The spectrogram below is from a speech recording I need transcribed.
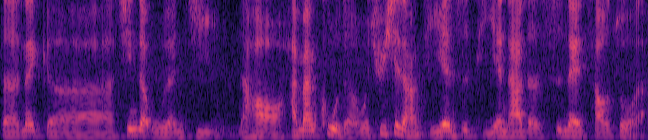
的那个新的无人机，然后还蛮酷的。我去现场体验是体验它的室内操作啦，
